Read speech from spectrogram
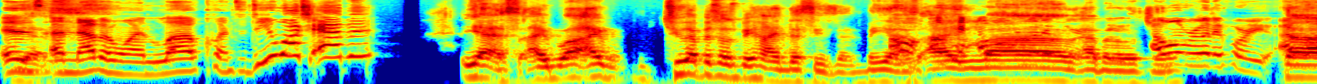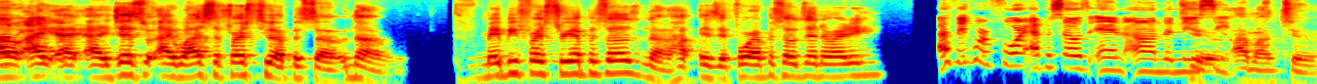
is Yes. another one. Love Quinta. Do you watch Abbott? Yes, I well, I two episodes behind this season, but yes, Oh, I okay, ruin it love Abbott. I won't ruin it for you. I No, I, I I just I watched the first two episodes. No, maybe first three episodes. No, is it four episodes in already? I think we're four episodes in on the new Two. season. I'm on two.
